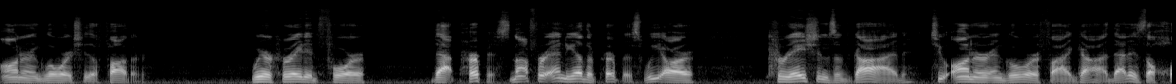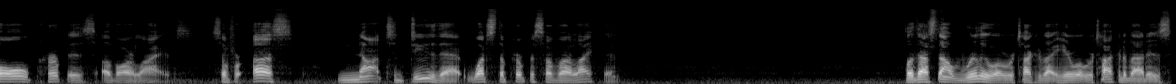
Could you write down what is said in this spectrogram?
honor and glory to the Father. We are created for that purpose, not for any other purpose. We are creations of God to honor and glorify God. That is the whole purpose of our lives. So for us not to do that, what's the purpose of our life then? But that's not really what we're talking about here. What we're talking about is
